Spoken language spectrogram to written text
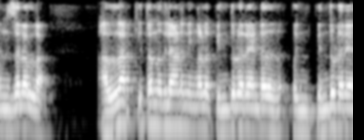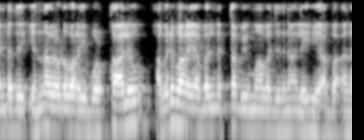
അൻസലല്ല. അല്ല തന്നതിലാണ് നിങ്ങൾ പിന്തുടരേണ്ടത് പിന്തുടരേണ്ടത് എന്നവരോട് പറയുമ്പോൾ കാലു അവർ പറയാ ബൽനത്തബിമാ വജദനാലേഹി അബന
